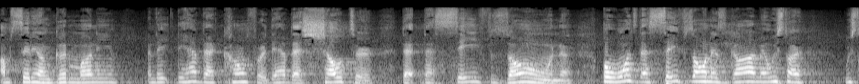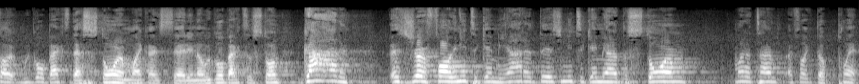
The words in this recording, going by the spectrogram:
I'm sitting on good money. And they, they have that comfort. They have that shelter, that, that safe zone. But once that safe zone is gone, man, we start, we start, we go back to that storm, like I said, you know, we go back to the storm. God, it's your fault. You need to get me out of this. You need to get me out of the storm. A lot of times, I feel like the plant,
